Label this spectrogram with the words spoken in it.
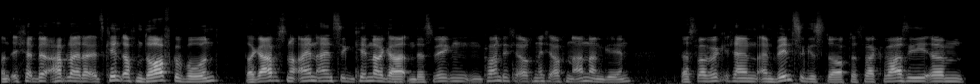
Und ich habe hab leider als Kind auf dem Dorf gewohnt. Da gab es nur einen einzigen Kindergarten, deswegen konnte ich auch nicht auf einen anderen gehen. Das war wirklich ein, ein winziges Dorf. Das war quasi ähm,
